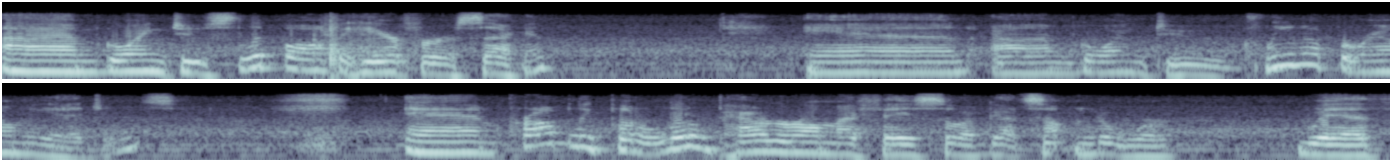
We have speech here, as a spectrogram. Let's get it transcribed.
I'm going to slip off of here for a second and I'm going to clean up around the edges and probably put a little powder on my face so I've got something to work with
